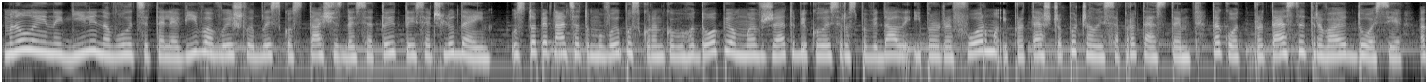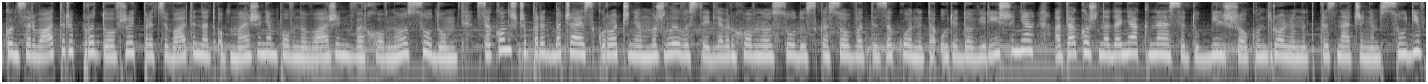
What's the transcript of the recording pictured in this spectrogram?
Минулої неділі на вулиці Тель-Авіва вийшли близько 160 тисяч людей. У 115-му випуску ранкового допіо ми вже тобі колись розповідали і про реформу, і про те, що почалися протести. Так от протести тривають досі, а консерватори продовжують працювати над обмеженням повноважень Верховного суду. Закон, що передбачає скорочення можливостей для Верховного суду скасовувати закони та урядові рішення, а також надання кнесету більшого контролю над призначенням суддів,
